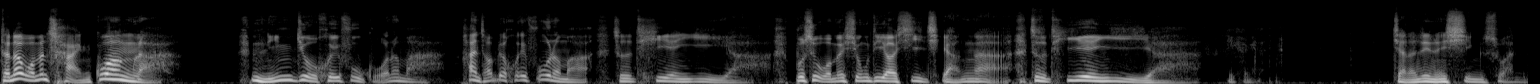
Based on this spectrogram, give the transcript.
等到我们铲光了，您就恢复国了嘛？汉朝不就恢复了嘛？这是天意呀、不是我们兄弟要鬩墙啊，这是天意呀、你看看，讲的令人心酸呢。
